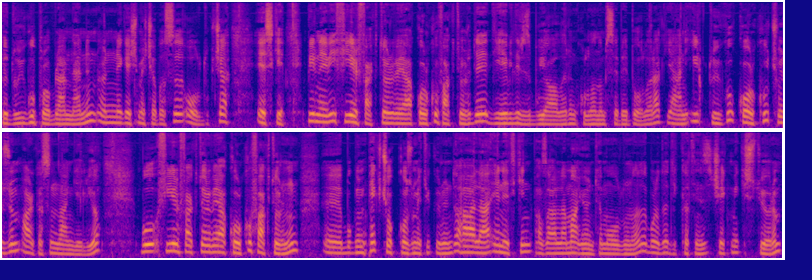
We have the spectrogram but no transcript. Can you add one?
ve duygu problemlerinin önüne geçme çabası oldukça eski. Bir nevi fear faktör veya korku faktörü de diyebiliriz bu yağların kullanım sebebi olarak. Yani ilk duygu korku çözüm arkasından geliyor. Bu fear faktör veya korku faktörünün e, bugün pek çok kozmetik üründe hala en etkin pazarlama yöntemi olduğuna da burada dikkatinizi çekmek istiyorum.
